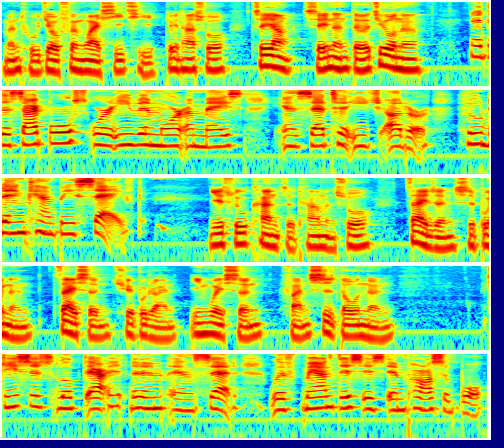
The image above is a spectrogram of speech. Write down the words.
门徒就分外稀奇，对他说：“这样谁能得救呢 The disciples were even more amazed and said to each other, Who then can be saved? 耶稣看着他们说：“在人是不能，在神却不然，因为神凡事都能。” Jesus looked at them and said, With man this is impossible,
